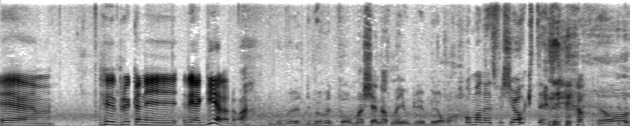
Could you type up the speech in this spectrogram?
ehm, hur brukar ni reagera då? Det beror, det beror väl på om man känner att man gjorde det bra. Om man ens försökte. Ja,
